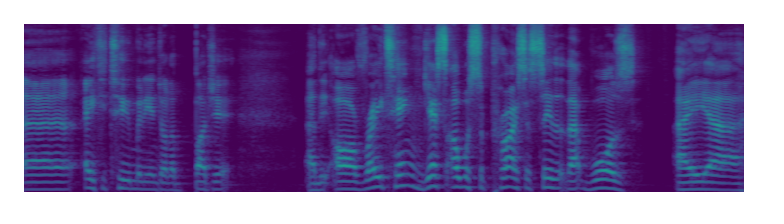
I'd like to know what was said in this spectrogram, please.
uh, 82 million dollar budget and the R rating. Yes, I was surprised to see that that was a. Uh,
